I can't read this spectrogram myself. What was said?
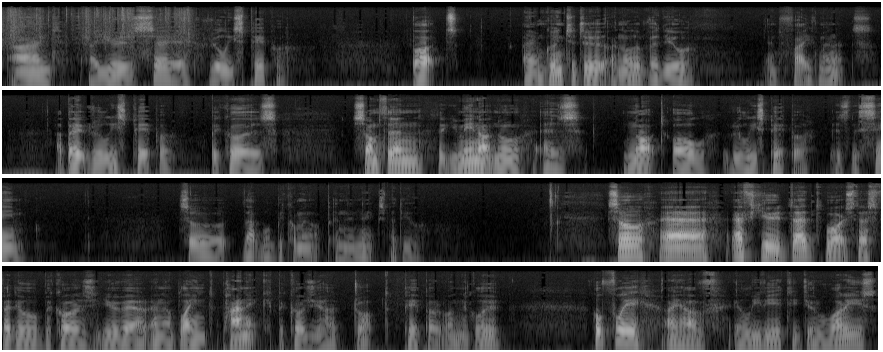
and I use uh, release paper but I'm going to do another video in five minutes about release paper because something that you may not know is not all release paper is the same so that will be coming up in the next video so uh, if you did watch this video because you were in a blind panic because you had dropped paper on the glue, hopefully I have alleviated your worries.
